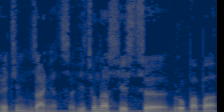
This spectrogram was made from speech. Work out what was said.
этим заняться. Ведь у нас есть э, группа по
